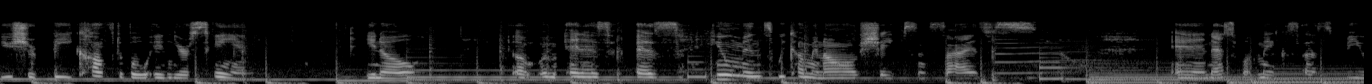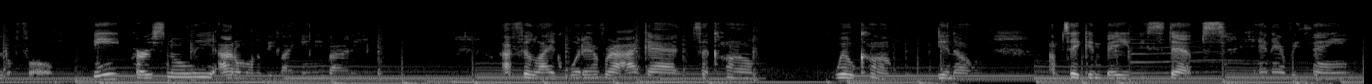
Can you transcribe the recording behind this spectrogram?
you should be comfortable in your skin. You know, um, and as as humans, we come in all shapes and sizes, you know, and that's what makes us beautiful me personally, I don't want to be like anybody. I feel like whatever I got to come will come. You know, I'm taking baby steps and everything.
